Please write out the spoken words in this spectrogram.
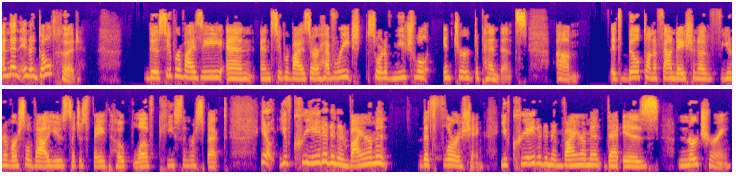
And then in adulthood the supervisee and and supervisor have reached sort of mutual interdependence. Um, it's built on a foundation of universal values such as faith hope love peace and respect. You know you've created an environment that's flourishing. You've created an environment that is nurturing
